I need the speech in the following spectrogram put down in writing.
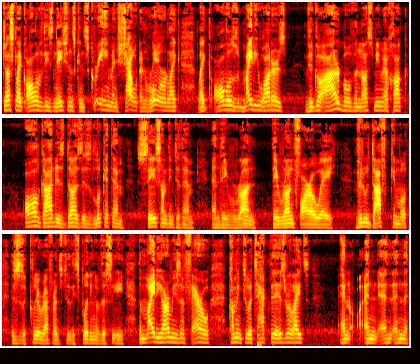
just like all of these nations can scream and shout and roar like like all those mighty waters all God is does is look at them, say something to them, and they run. They run far away. This is a clear reference to the splitting of the sea. The mighty armies of Pharaoh coming to attack the Israelites, and and and and the,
